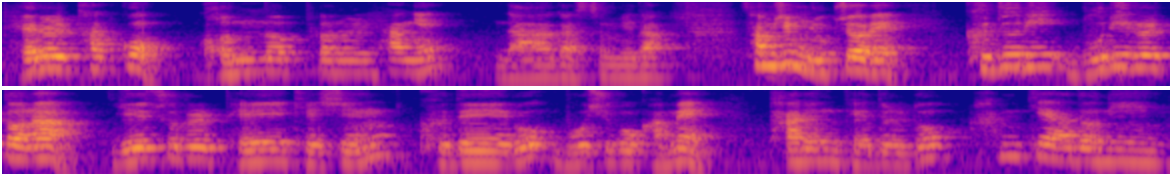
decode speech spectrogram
배를 탔고 건너편을 향해 나아갔습니다. 36절에 그들이 무리를 떠나 예수를 배에 계신 그대로 모시고 가매 다른 배들도 함께 하더니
